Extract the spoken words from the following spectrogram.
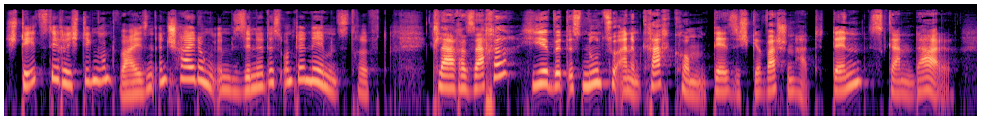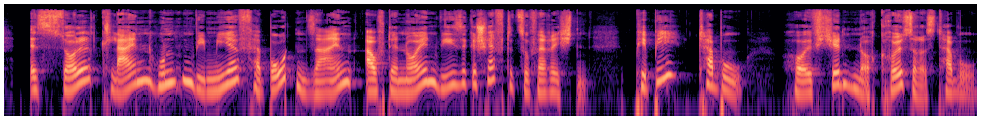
stets die richtigen und weisen Entscheidungen im Sinne des Unternehmens trifft. Klare Sache, hier wird es nun zu einem Krach kommen, der sich gewaschen hat, denn Skandal. Es soll kleinen Hunden wie mir verboten sein, auf der neuen Wiese Geschäfte zu verrichten. Pippi, Tabu. Häufchen, noch größeres Tabu.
